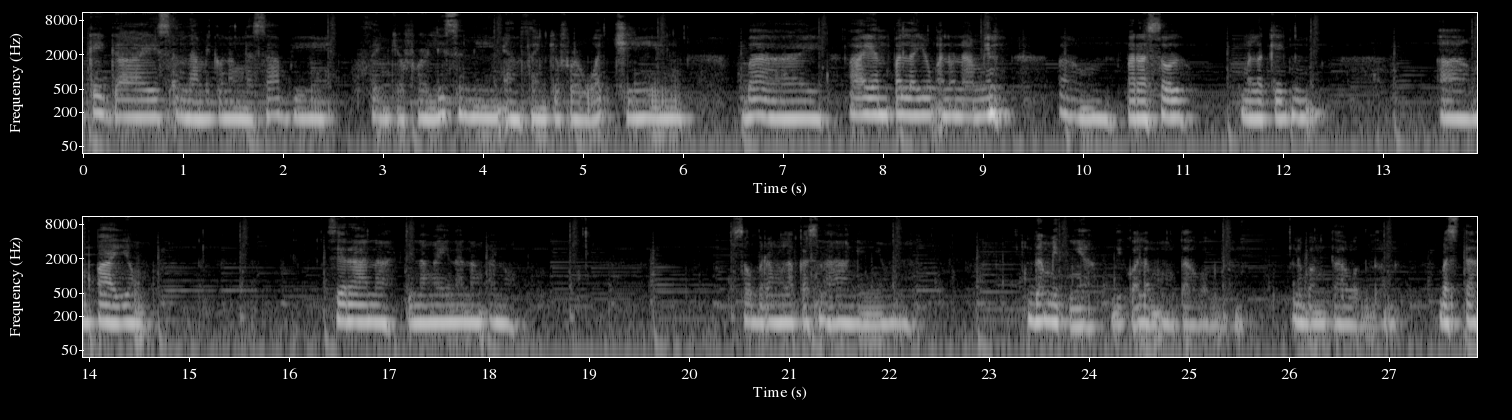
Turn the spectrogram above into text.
Okay guys ang dami ko nang nasabi. Thank you for listening and thank you for watching. Bye. Ayan pala yung ano namin um, parasol. Malaking um, payong sira na tinangay na ng ano. Sobrang lakas na hangin yung damit niya hindi ko alam ang tawag doon ano bang tawag doon basta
